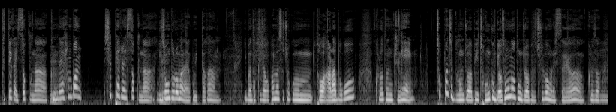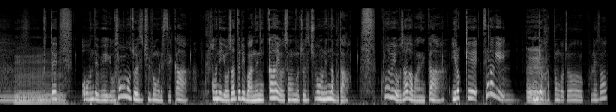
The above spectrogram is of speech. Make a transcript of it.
그때가 있었구나. 근데 한번 실패를 했었구나. 음. 이 정도로만 알고 있다가, 이번 다큐 작업하면서 조금 더 알아보고 그러던 중에, 첫 번째 노동조합이 전국 여성노동조합에서 출범을 했어요. 그래서 음. 음. 그때 어 근데 왜 여성 노조에서 출범을 했을까? 어 근데 여자들이 많으니까 여성 노조에서 출범을 했나 보다. 그럼 왜 여자가 많을까? 이렇게 생각이 음. 예. 옮겨갔던 거죠. 그래서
